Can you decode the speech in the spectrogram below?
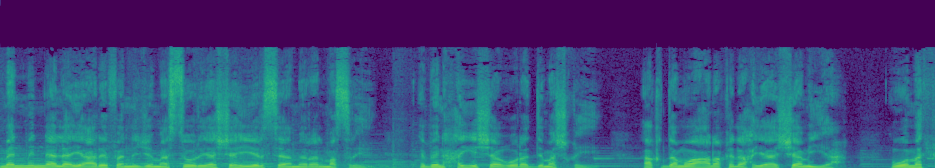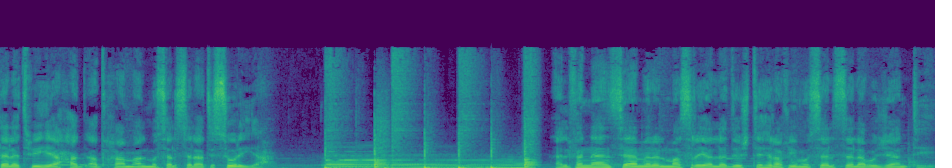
من منا لا يعرف النجم السوري الشهير سامر المصري ابن حي الشاغور الدمشقي؟ أقدم وأعرق الأحياء الشامية ومثلت فيه أحد أضخم المسلسلات السورية. الفنان سامر المصري الذي اشتهر في مسلسل أبو جانتي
